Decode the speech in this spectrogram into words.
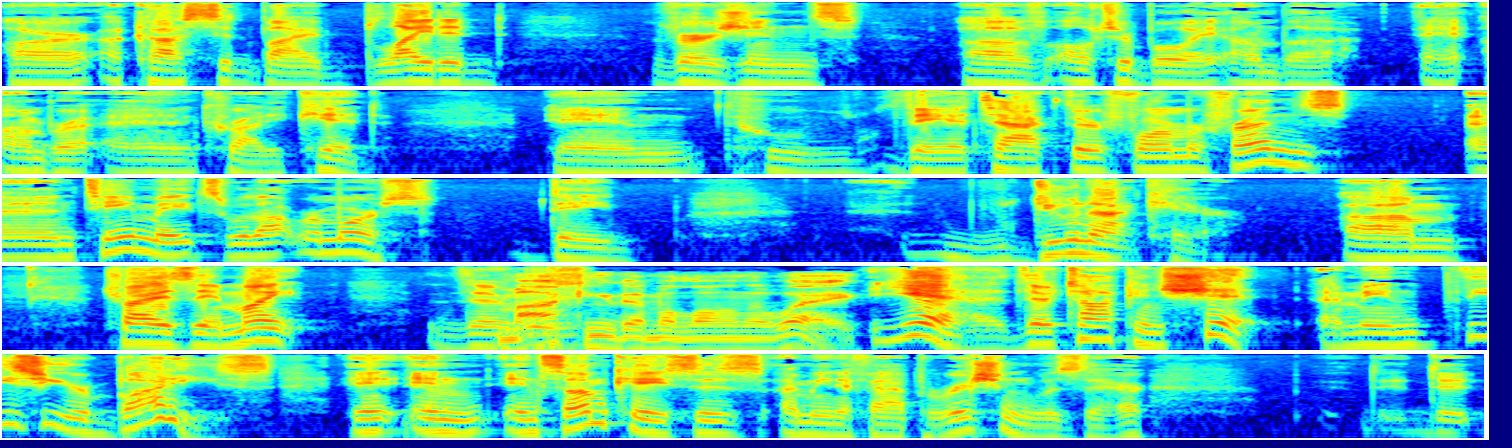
are accosted by blighted versions of Ultra Boy, eh, Umbra and Karate Kid, and who they attack their former friends and teammates without remorse. They do not care. Um, try as they might, the res- Mocking them along the way. yeah, they're talking shit. I mean, these are your buddies. In in, in some cases, I mean, if apparition was there, th- th-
